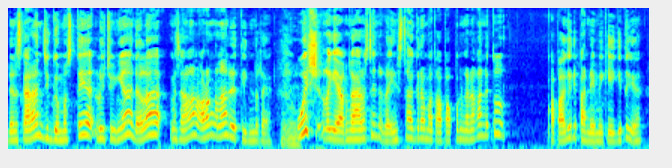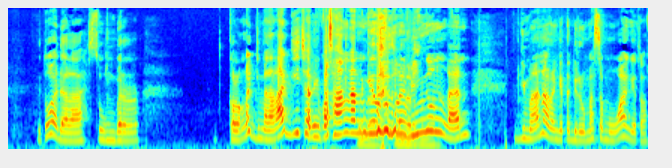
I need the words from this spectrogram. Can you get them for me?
dan sekarang juga mesti lucunya adalah misalkan orang kenal dari Tinder ya which ya nggak harusnya dari Instagram atau apa pun karena kan itu apalagi di pandemi kayak gitu ya itu adalah sumber kalau nggak gimana lagi cari pasangan Benar, gitu Itu benar, bingung kan gimana orang kita di rumah semua gitu.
